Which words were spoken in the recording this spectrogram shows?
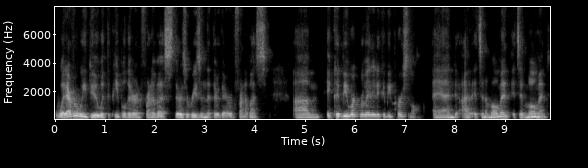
whatever we do with the people that are in front of us, there's a reason that they're there in front of us. Um, it could be work related, it could be personal, and uh, it's in a moment. It's a moment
